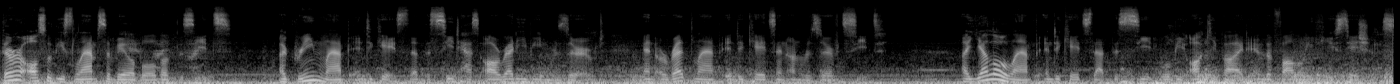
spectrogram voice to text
There are also these lamps available above the seats. A green lamp indicates that the seat has already been reserved, and a red lamp indicates an unreserved seat. A yellow lamp indicates that the seat will be occupied in the following few stations.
